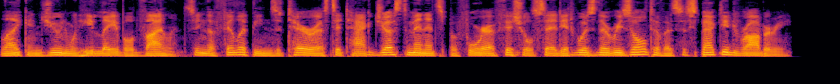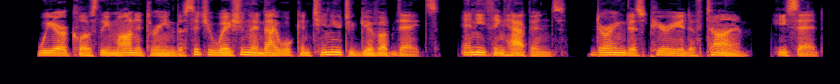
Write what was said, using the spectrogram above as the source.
like in June when he labeled violence in the Philippines a terrorist attack just minutes before officials said it was the result of a suspected robbery. We are closely monitoring the situation and I will continue to give updates, anything happens, during this period of time, he said.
